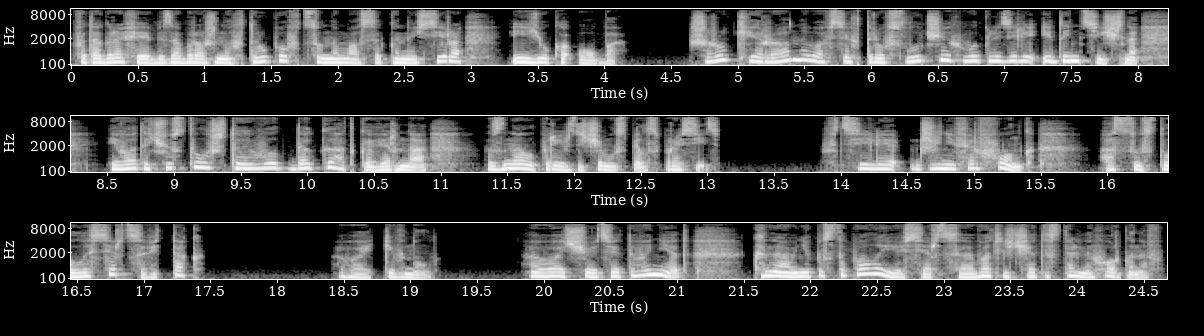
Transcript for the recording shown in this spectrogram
Фотографии обезображенных трупов Цунемаса Канесира и Юка Оба. Широкие раны во всех трех случаях выглядели идентично. Ивата чувствовал, что его догадка верна. Знал, прежде чем успел спросить. В теле Дженнифер Фонг отсутствовало сердце, ведь так? Вай кивнул. В отчете этого нет. К нам не поступало ее сердце, в отличие от остальных органов.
